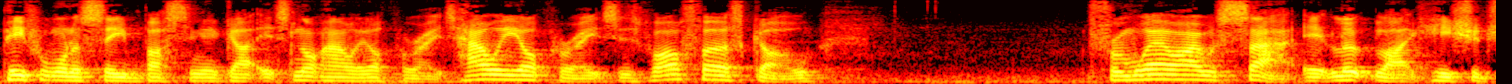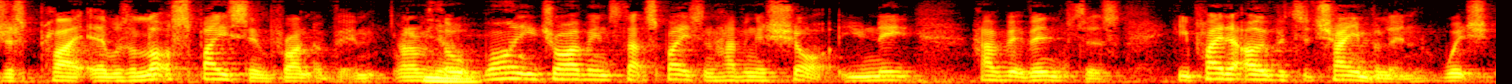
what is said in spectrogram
people want to see him busting a gut. It's not how he operates. How he operates is our first goal. From where I was sat, it looked like he should just play. There was a lot of space in front of him, and I Yeah. thought, why aren't you driving into that space and having a shot? You need have a bit of impetus. He played it over to Chamberlain, which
